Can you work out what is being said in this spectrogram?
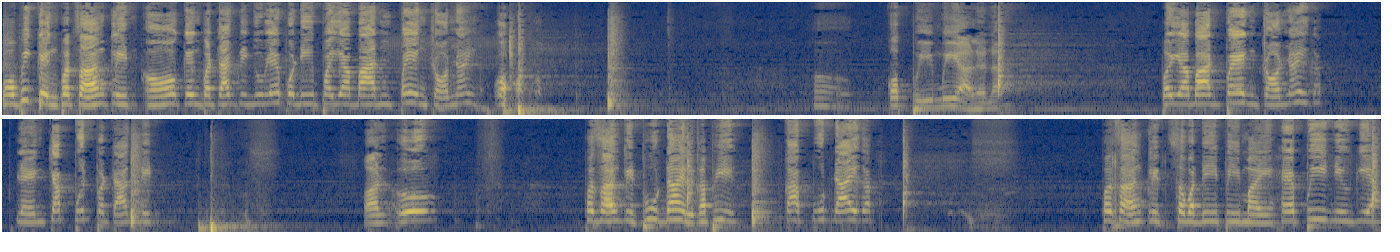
อ๋อพี่เก่งภาษาอังกฤษอ๋อเก่งภาษาอังกฤษอยู่แล้วพอดีพยาบาลเป้งสอนให้โอ้ก็ปีเมียเลยนะ พยาบาลเป้งสอนให้ครับแหลงจับปืนภาษาอังกฤษอันเออภาษาอังกฤษพูดได้หรือครับพี่กล้าพูดได้ครับ ภาษาอังกฤษสวัสดีปีใหม่แฮปปี้นิวเ a ียร์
